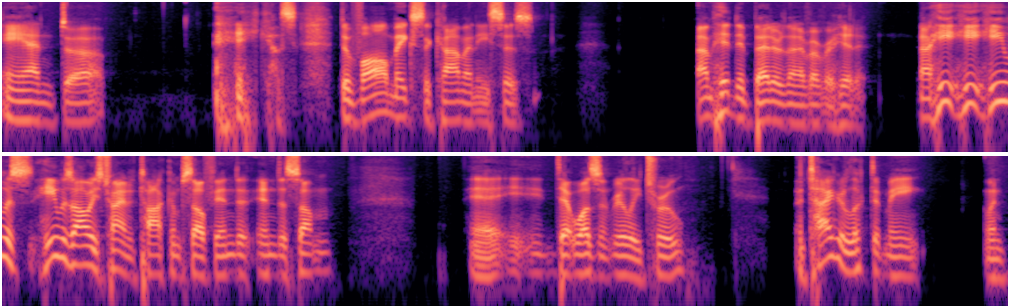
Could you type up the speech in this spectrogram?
And uh, he goes, Duval makes the comment. He says, "I'm hitting it better than I've ever hit it." Now he he he was he was always trying to talk himself into into something uh, that wasn't really true. And Tiger looked at me when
